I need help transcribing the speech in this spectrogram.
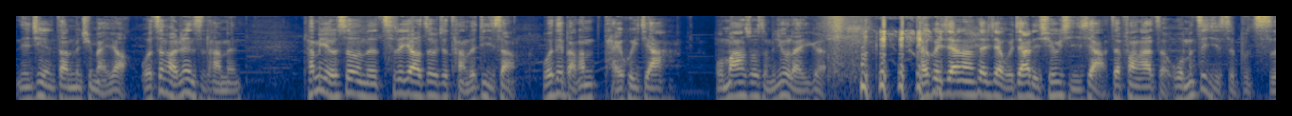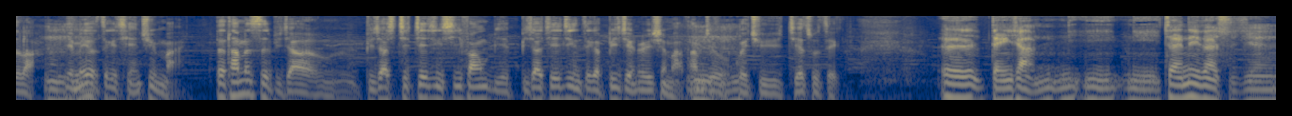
年轻人到那边去买药。我正好认识他们，他们有的时候呢吃了药之后就躺在地上，我得把他们抬回家。我妈说怎么又来一个，抬回家让他在我家里休息一下，再放他走。我们自己是不吃了，嗯也没有这个钱去买。但他们是比较比较接接近西方，也比较接近这个 B generation 嘛，他们就会去接触这个。呃，等一下，你你你在那段时间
